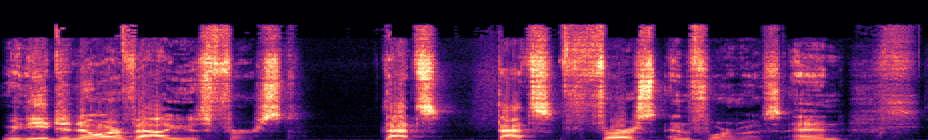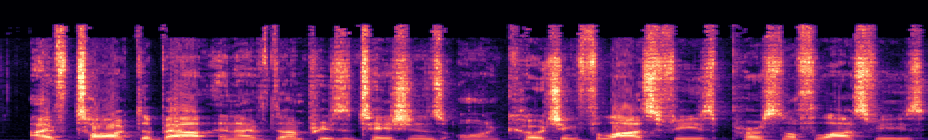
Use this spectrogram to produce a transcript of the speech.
We need to know our values first. That's that's first and foremost. And I've talked about and I've done presentations on coaching philosophies, personal philosophies.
